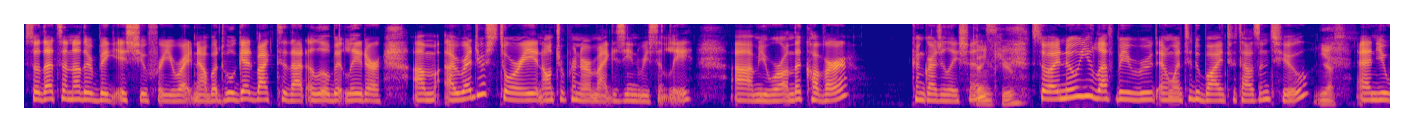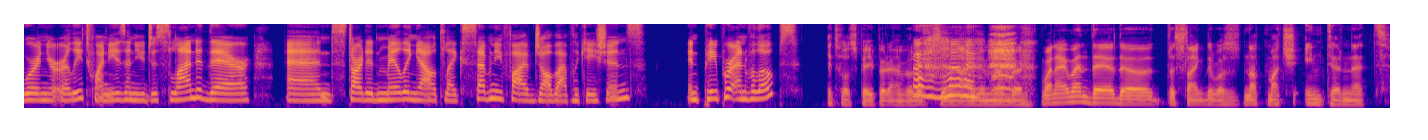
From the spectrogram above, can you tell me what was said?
So that's another big issue for you right now, but we'll get back to that a little bit later. Um, I read your story in Entrepreneur magazine recently. Um, you were on the cover. Congratulations. Thank you. So I know you left Beirut and went to Dubai in 2002. Yes. And you were in your early 20s and you just landed there and started mailing out like 75 job applications in paper envelopes. It was paper envelopes. yeah, I remember. When I went there, the just like there was not much internet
